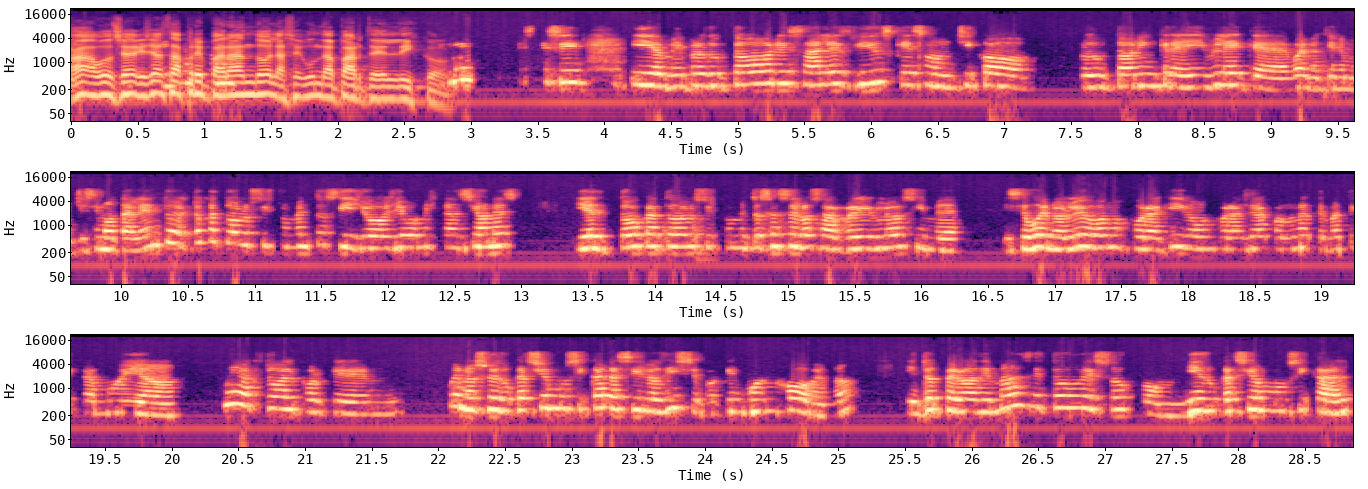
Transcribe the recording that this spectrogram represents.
Ah, o sea que ya estás preparando la segunda parte del disco. Sí, sí, y eh, mi productor es Alex Views, que es un chico productor increíble que, bueno, tiene muchísimo talento. Él toca todos los instrumentos y yo llevo mis canciones y él toca todos los instrumentos, hace los arreglos y me dice, bueno, Leo, vamos por aquí, vamos por allá, con una temática muy, ah, muy actual porque, bueno, su educación musical así lo dice, porque es muy joven, ¿no? Y entonces, pero además de todo eso, con mi educación musical,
